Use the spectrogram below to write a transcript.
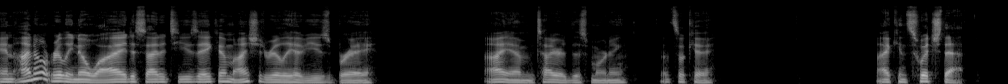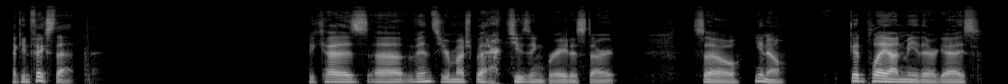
And I don't really know why I decided to use Acom. I should really have used Bray. I am tired this morning. That's okay. I can switch that. I can fix that. Because, uh, Vince, you're much better using Bray to start. So, you know, good play on me there, guys.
